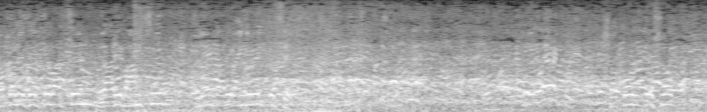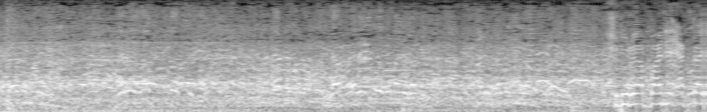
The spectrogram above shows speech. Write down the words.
সকলে দেখতে পাচ্ছেন, গাড়ি ভাঙচুর এবং গাড়ি ভাঙে ফেলতেছে। সকল দর্শক শুধু র্যাব বাহিনী একটাই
